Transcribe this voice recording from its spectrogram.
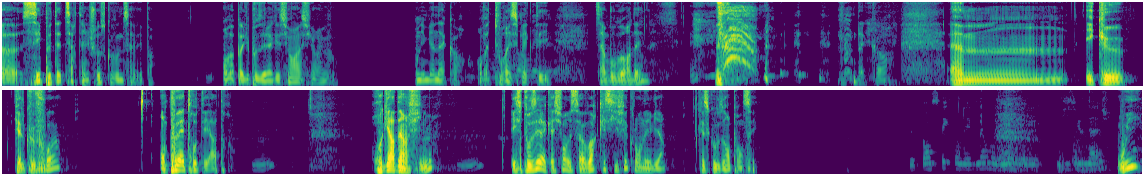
euh, sait peut-être certaines choses que vous ne savez pas? On va pas lui poser la question, rassurez-vous. On est bien d'accord. On va tout respecter. C'est un beau bordel D'accord. Euh, et que, quelquefois, on peut être au théâtre, regarder un film et se poser la question de savoir qu'est-ce qui fait que l'on est bien. Qu'est-ce que vous en pensez? De penser qu'on est bien au visionnage? Oui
